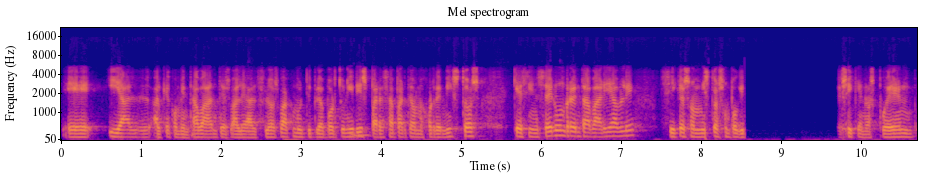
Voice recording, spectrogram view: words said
Eh, y al, al, que comentaba antes, ¿vale? Al Flashback Multiple Opportunities, para esa parte a lo mejor de mixtos, que sin ser un renta variable, sí que son mixtos un poquito sí que nos pueden,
